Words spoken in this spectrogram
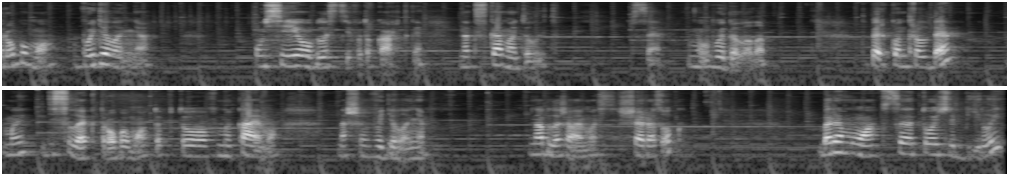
робимо виділення усієї області фотокартки. Натискаємо Delete. Все, ми видалили. Тепер Ctrl-D ми Deselect робимо, тобто вмикаємо наше виділення. Наближаємось ще разок. Беремо все той же білий,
